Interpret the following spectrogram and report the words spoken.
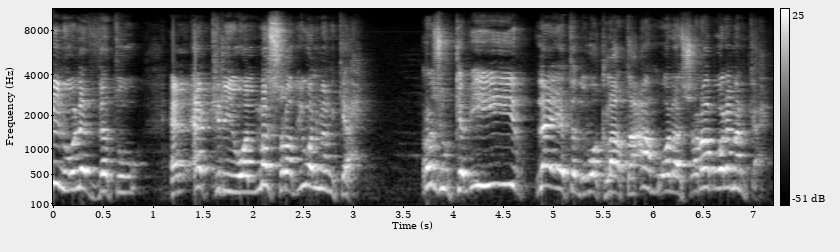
منه لذة الأكل والمشرب والمنكح رجل كبير لا يتذوق لا طعام ولا شراب ولا منكح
